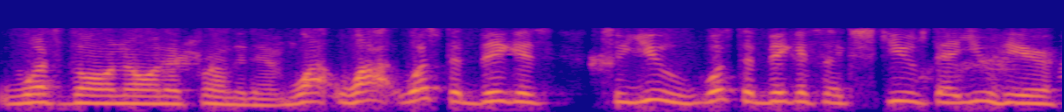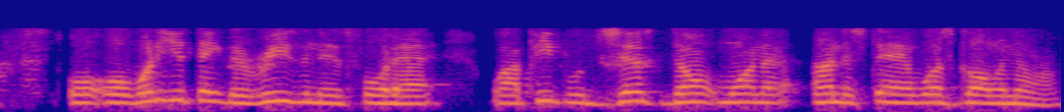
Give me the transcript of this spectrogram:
what's going on in front of them? Why, why what's the biggest to you, what's the biggest excuse that you hear, or, or what do you think the reason is for that? Why people just don't want to understand what's going on?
